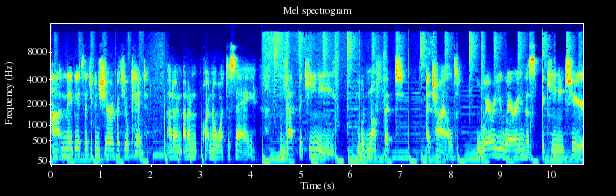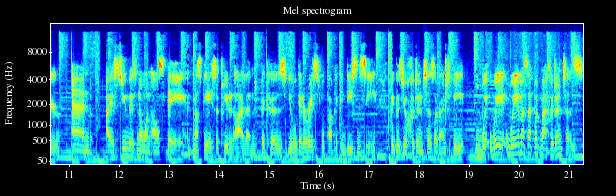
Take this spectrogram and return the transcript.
Uh, maybe it's that you can share it with your kid. I don't, I don't quite know what to say. That bikini would not fit a child. Where are you wearing this bikini to? And I assume there's no one else there. It must be a secluded island because you will get arrested for public indecency because your chuduntas are going to be. Where, where, where must I put my chuduntas?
